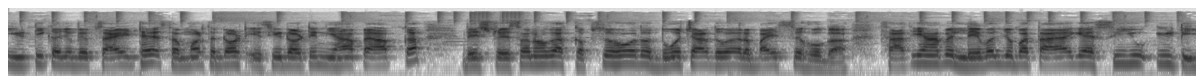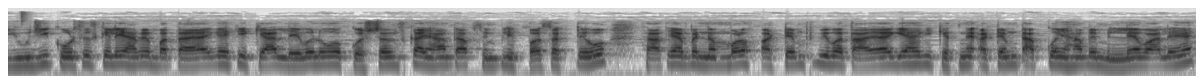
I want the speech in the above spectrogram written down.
e का जो वेबसाइट है समर्थ डॉट ए सी डॉट इन यहाँ पे आपका रजिस्ट्रेशन होगा। कब से होगा तो दो चार, दो हज़ार बाईस से होगा। साथ ही यहाँ पे लेवल जो बताया गया C U E T U G courses के लिए यहाँ पे बताया गया कि क्या लेवल होगा क्वेश्चन का, यहाँ पे आप सिंपली पढ़ सकते हो। साथ ही यहाँ पे नंबर ऑफ़ अटेम्प्ट भी बताया गया है कि कितने अटेम्प्ट आपको यहाँ पे मिलने वाले हैं,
